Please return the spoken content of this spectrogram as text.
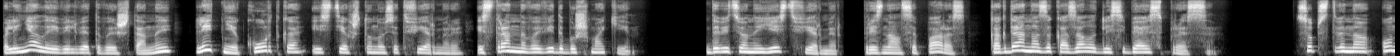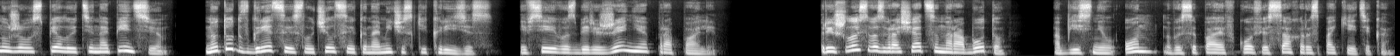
Полинялые вельветовые штаны, летняя куртка из тех, что носят фермеры, и странного вида башмаки. «Да ведь он и есть фермер», — признался Парас, когда она заказала для себя эспрессо. Собственно, он уже успел уйти на пенсию, но тут в Греции случился экономический кризис, и все его сбережения пропали. «Пришлось возвращаться на работу», — объяснил он, высыпая в кофе сахар из пакетика.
